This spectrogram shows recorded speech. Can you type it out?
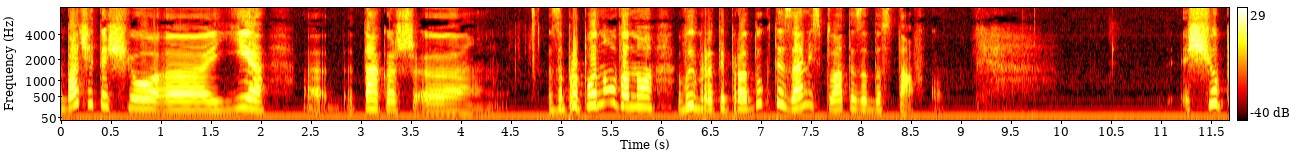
бачите, що е, є е, також е, запропоновано вибрати продукти замість плати за доставку. Щоб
